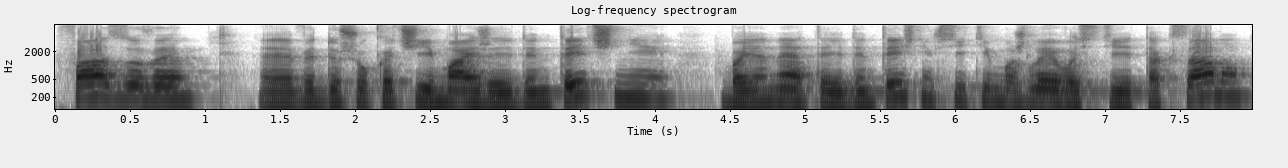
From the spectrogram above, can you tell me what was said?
фазове, е, видошукачі майже ідентичні, байонети ідентичні, всі ті можливості так само.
